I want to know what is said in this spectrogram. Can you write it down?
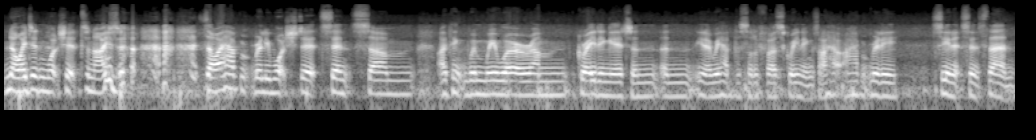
No, I didn't watch it tonight, so I haven't really watched it since. Um, I think when we were um, grading it, and, and you know we had the sort of first screenings. I, ha- I haven't really seen it since then,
